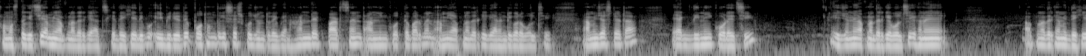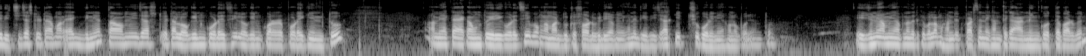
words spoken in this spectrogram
সমস্ত কিছুই আমি আপনাদেরকে আজকে দেখিয়ে দিব এই ভিডিওতে। প্রথম থেকে শেষ পর্যন্ত দেখবেন। হান্ড্রেড পার্সেন্ট আর্নিং করতে পারবেন। আমি আপনাদেরকে গ্যারান্টি করে বলছি। আমি জাস্ট এটা একদিনই করেছি। এই জন্যই আপনাদেরকে বলছি এখানে আপনাদেরকে আমি দেখিয়ে দিচ্ছি। জাস্ট এটা আমার একদিনের। তাও আমি জাস্ট এটা লগ ইন করেছি। লগ ইন করার পরে কিন্তু আমি একটা অ্যাকাউন্ট তৈরি করেছি এবং আমার দুটো শর্ট ভিডিও আমি এখানে দিয়ে দিচ্ছি আর কিচ্ছু করিনি এখনও পর্যন্ত। এই জন্যই আমি আপনাদেরকে বললাম হান্ড্রেড পার্সেন্ট এখান থেকে আর্নিং করতে পারবেন।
